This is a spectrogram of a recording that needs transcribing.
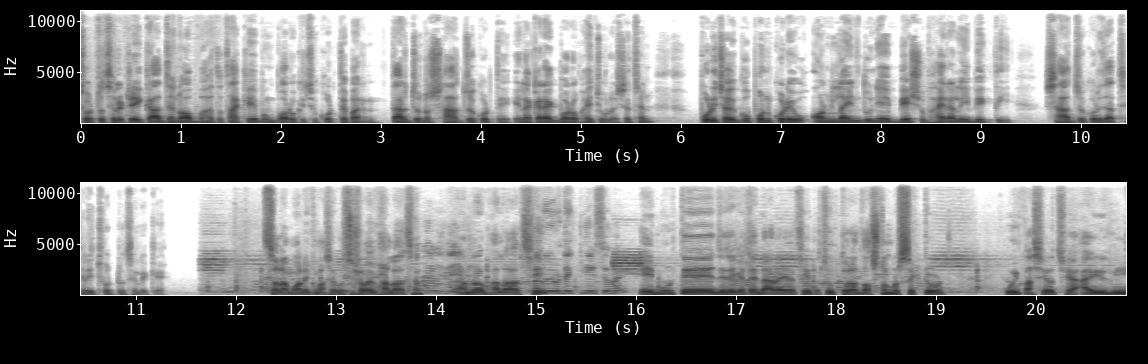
ছোট্ট ছেলেটি এই কাজ যেন অব্যাহত থাকে এবং বড় কিছু করতে পারেন তার জন্য সাহায্য করতে এলাকার এক বড় ভাই চলে এসেছেন। পরিচয় গোপন করেও অনলাইন দুনিয়ায় বেশ ভাইরাল এই ব্যক্তি। সাহায্য করে যাচ্ছেন এই ছোট্ট ছেলেকে। সালাম আলাইকুম আশা করছি সবাই ভালো আছেন। আমরাও ভালো আছি। এই মুহূর্তে যে জায়গাটায় দাঁড়ায় আছি এটা চুক্তরা দশ নম্বর সেক্টর। ওই পাশে হচ্ছে আইউবি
